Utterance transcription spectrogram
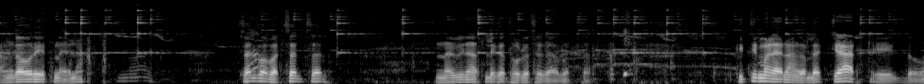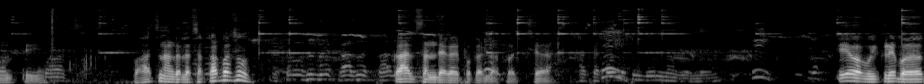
अंगावर येत नाही ना? चल बाबा चल चल. नवीन असले का थोडंसं घाबरतात. किती मळ्या नांगरला चार एक दोन तीन. पाच नांगरला. सकाळपासून? काल संध्याकाळी पकडला. अच्छा. ए बाबू इकडे बघ.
